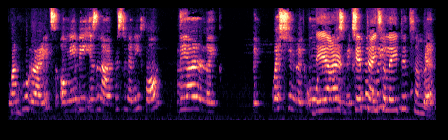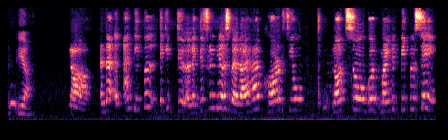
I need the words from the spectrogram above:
one who writes or maybe is an artist in any form, they are like like questioned like oh They are kept isolated somewhere. Yeah. Yeah, and that and people take it like differently as well. I have heard few not so good minded people saying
